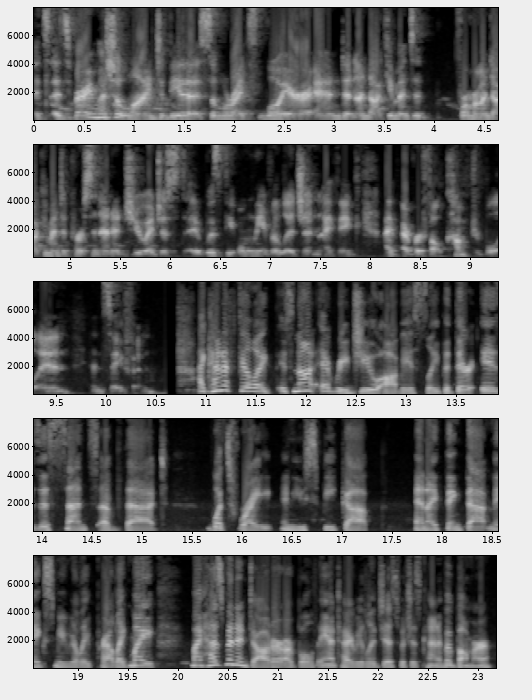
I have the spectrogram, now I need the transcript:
it's it's very much aligned to be a civil rights lawyer and an undocumented former undocumented person and a Jew. I just it was the only religion I think I've ever felt comfortable in and safe in. I kind of feel like it's not every Jew, obviously, but there is a sense of that what's right and you speak up. And I think that makes me really proud. Like my my husband and daughter are both anti-religious, which is kind of a bummer.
